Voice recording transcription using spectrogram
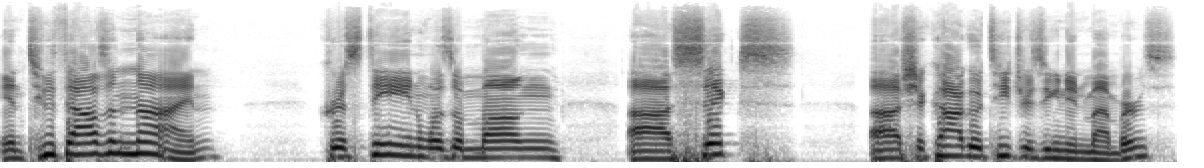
In 2009, Christine was among uh, six uh, Chicago Teachers Union members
